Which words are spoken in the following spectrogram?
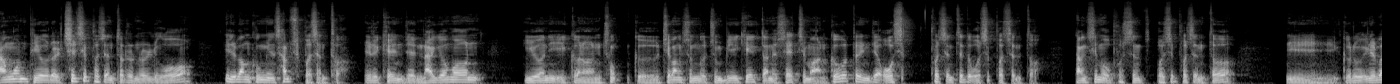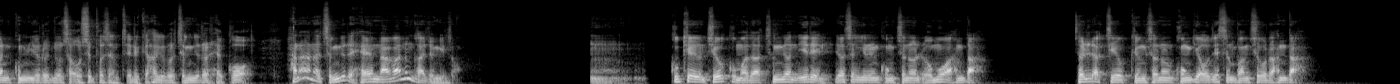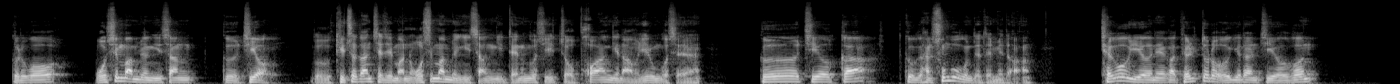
당원 비율을 70%로 늘리고 일반 국민 30% 이렇게 이제 나경원 의원이 이끄는 총- 그 지방선거 준비 기획단에서 했지만 그것도 이제 50%도 50% 당시 5% 50%, 이, 그리고 일반 국민 여론조사 50% 이렇게 하기로 정리를 했고, 하나하나 정리를 해 나가는 과정이죠. 음, 국회의원 지역구마다 청년 1인, 여성 1인 공천을 의무화한다. 전략 지역 경선은 공개 오디션 방식으로 한다. 그리고 50만 명 이상 그 지역, 그 기초단체지만 50만 명 이상이 되는 것이 있죠. 포항이나 뭐 이런 곳에. 그 지역과 그게 한 20군데 됩니다. 최고위원회가 별도로 의결한 지역은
